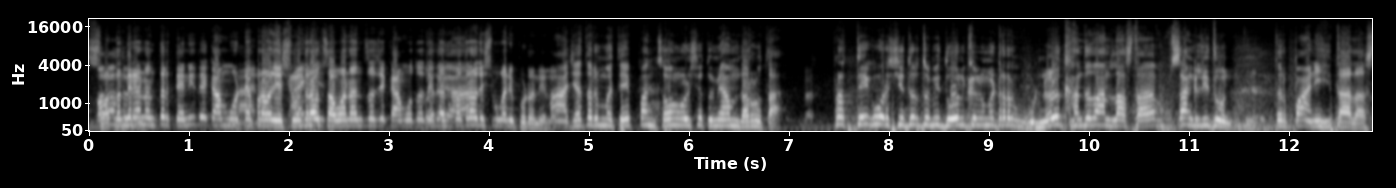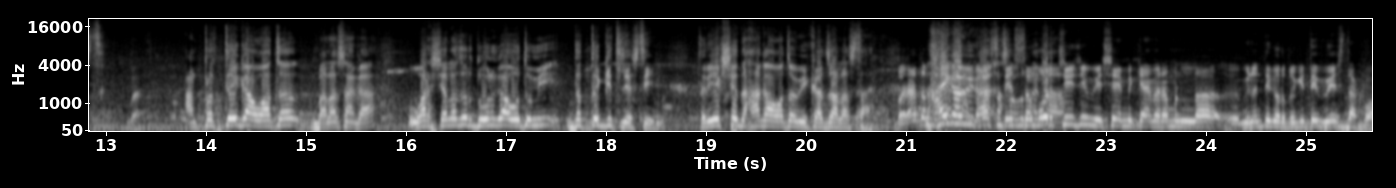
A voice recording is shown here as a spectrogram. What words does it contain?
स्वातंत्र्यानंतर त्यांनी ते काम मोठ्या प्रमाणात यशवंतराव चव्हाणांचं जे काम होतं ते? गणपतराव देशमुखांनी पुढे नेलं. माझ्या तर मते पंचावन्न वर्ष तुम्ही आमदार होता. प्रत्येक वर्षी जर तुम्ही दोन किलोमीटर नळ खांदत आणला असता सांगलीतून तर पाणी हिथं आलं असतं. आणि प्रत्येक गावाचं मला सांगा वर्षाला जर दोन गावं तुम्ही दत्तक घेतली असती तर एकशे दहा गावाचा विकास झाला असता. बरं आता आहे का विकास सांगा, ते असं होतं का? समोरची जी वेश आहे मी कॅमेरामनला विनंती करतो की ते वेश दाखवा.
